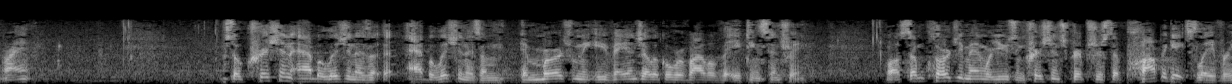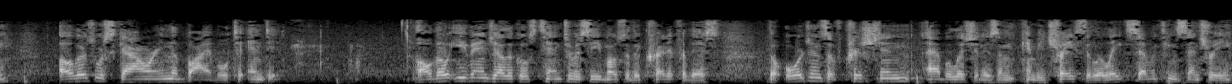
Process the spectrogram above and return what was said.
right? So Christian abolitionism, abolitionism emerged from the evangelical revival of the 18th century. While some clergymen were using Christian scriptures to propagate slavery, others were scouring the Bible to end it. Although evangelicals tend to receive most of the credit for this, the origins of Christian abolitionism can be traced to the late 17th century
